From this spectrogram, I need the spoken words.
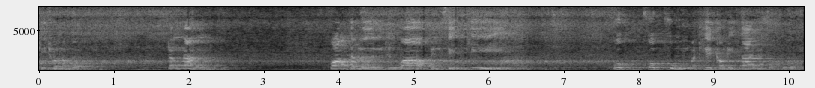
ที่ชนบท ดังนั้น ความเจริญถือว่าเป็นสิ่งที่ควบควบคุมประเทศเกาหลีใต้โดยสมบูรณ์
